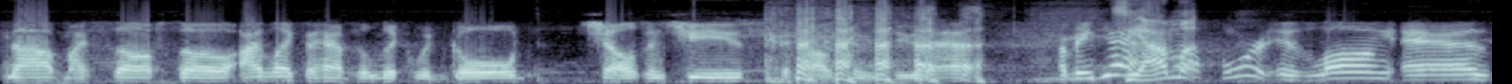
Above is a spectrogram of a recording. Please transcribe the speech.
snob myself, so I like to have the liquid gold shells and cheese if I was going to do that. I mean, yeah, See, I'm I'm all for it as long as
